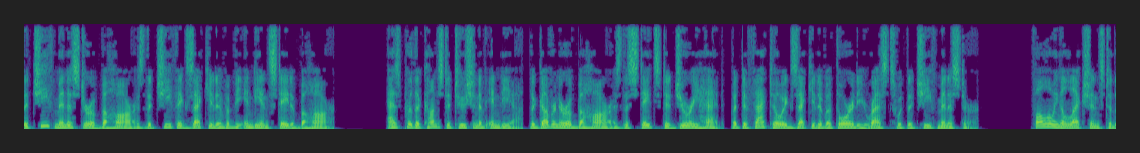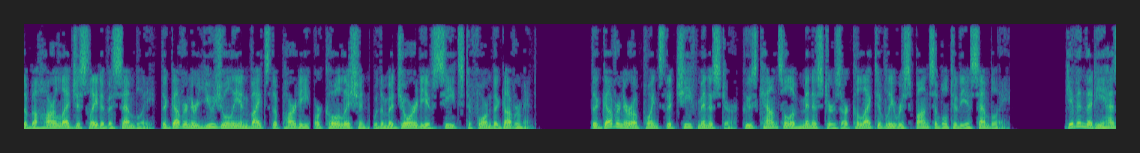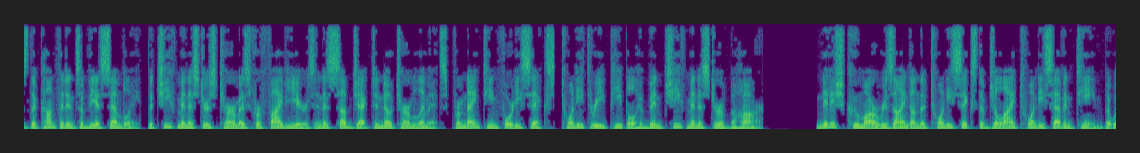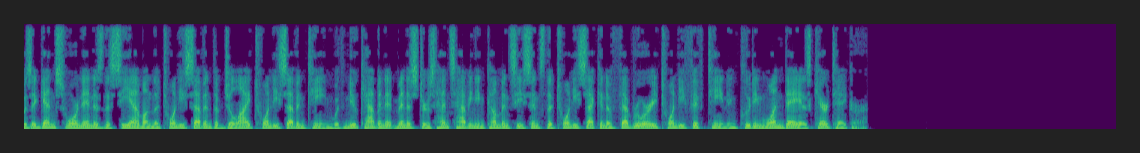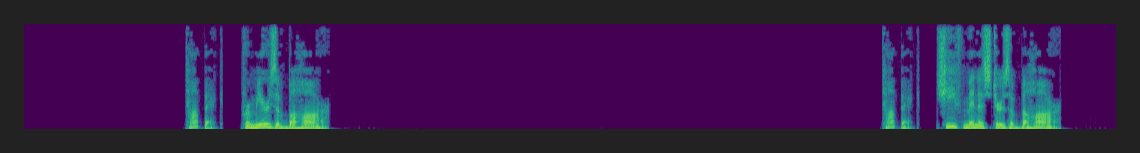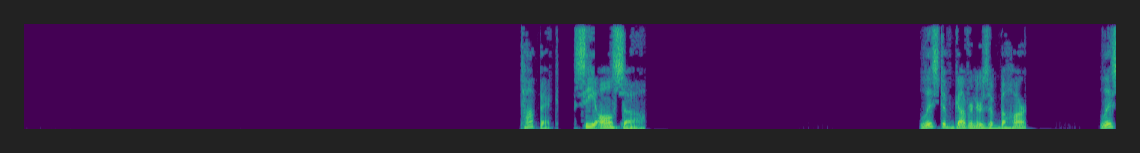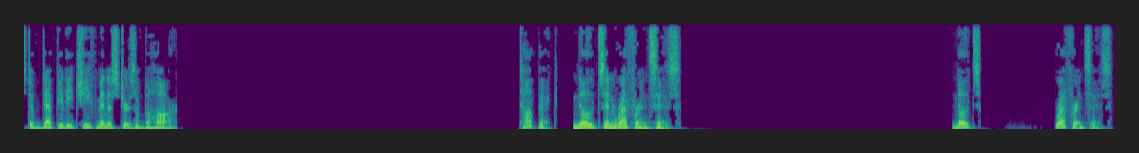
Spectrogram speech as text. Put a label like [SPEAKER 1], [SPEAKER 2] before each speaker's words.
[SPEAKER 1] The Chief Minister of Bihar is the chief executive of the Indian state of Bihar. As per the Constitution of India, the Governor of Bihar is the state's de jure head, but de facto executive authority rests with the Chief Minister. Following elections to the Bihar Legislative Assembly, the governor usually invites the party or coalition with a majority of seats to form the government. The governor appoints the chief minister, whose council of ministers are collectively responsible to the assembly. Given that he has the confidence of the Assembly, the Chief Minister's term is for five years and is subject to no term limits. From 1946, 23 people have been Chief Minister of Bihar. Nitish Kumar resigned on 26 July 2017 but was again sworn in as the CM on 27 July 2017 with new cabinet ministers hence having incumbency since the 22nd of February 2015 including one day as caretaker. Topic: Premiers of Bihar. Topic: Chief Ministers of Bihar. Topic: See also. List of Governors of Bihar List of Deputy Chief Ministers of Bihar Notes and references. Notes. References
